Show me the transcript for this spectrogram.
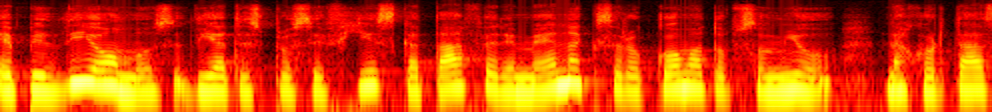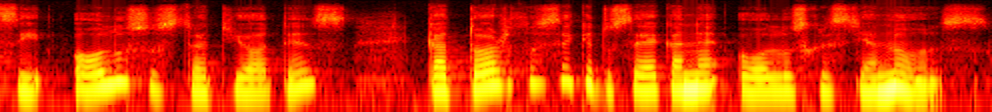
Επειδή όμως δια της προσευχής κατάφερε με ένα ξεροκόμματο ψωμιού να χορτάσει όλους τους στρατιώτες, κατόρθωσε και τους έκανε όλους χριστιανούς.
